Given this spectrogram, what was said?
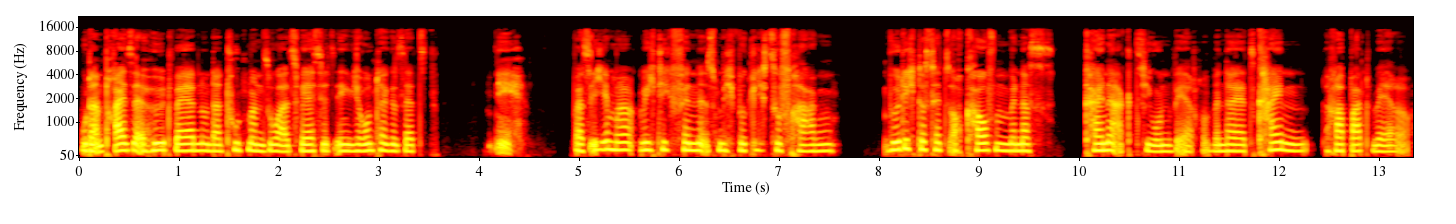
Wo dann Preise erhöht werden und dann tut man so, als wäre es jetzt irgendwie runtergesetzt. Nee. Was ich immer wichtig finde, ist mich wirklich zu fragen, würde ich das jetzt auch kaufen, wenn das keine Aktion wäre, wenn da jetzt kein Rabatt wäre?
